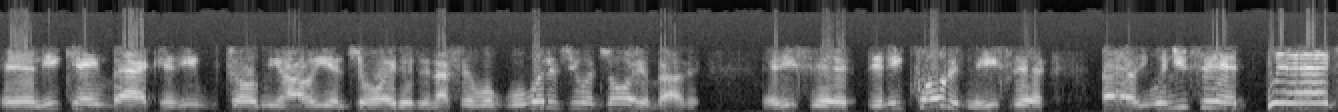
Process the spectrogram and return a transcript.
And he came back and he told me how he enjoyed it. And I said, well, well what did you enjoy about it? And he said, and he quoted me. He said, uh, when you said, bitch,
